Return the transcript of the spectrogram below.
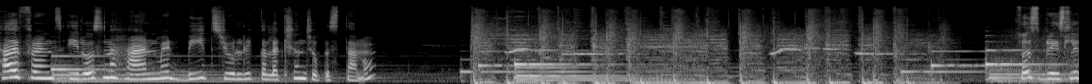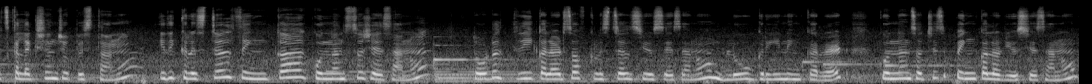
హాయ్ ఫ్రెండ్స్ ఈరోజు నా హ్యాండ్మేడ్ బీచ్ జ్యువెలరీ కలెక్షన్ చూపిస్తాను. ఫస్ట్ బ్రేస్లెట్స్ కలెక్షన్ చూపిస్తాను. ఇది క్రిస్టల్స్ ఇంకా కుందన్స్తో చేశాను. Total three colours of crystals use చేశాను. బ్లూ గ్రీన్ ఇంకా రెడ్. కుందన్స్ వచ్చేసి పింక్ కలర్ యూస్ చేశాను.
